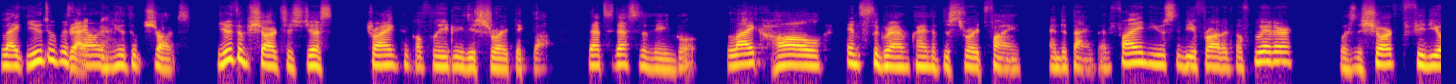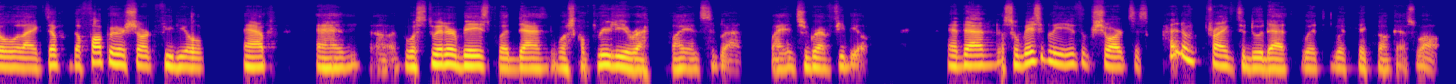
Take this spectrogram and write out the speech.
Like YouTube is Right. now in YouTube Shorts. YouTube Shorts is just trying to completely destroy TikTok. That's that's the main goal. Like how Instagram kind of destroyed Vine at the time. And Vine used to be a product of Twitter, was the short video, like the, the popular short video app, and uh, it was Twitter based, but then was completely wrecked by Instagram, by Instagram video. And then, so basically, YouTube Shorts is kind of trying to do that with, with TikTok as well,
